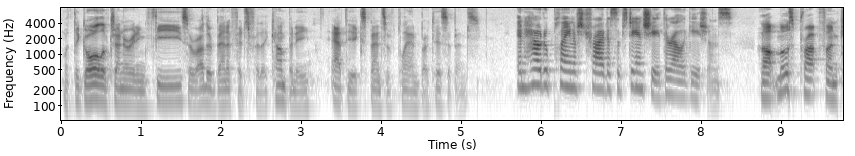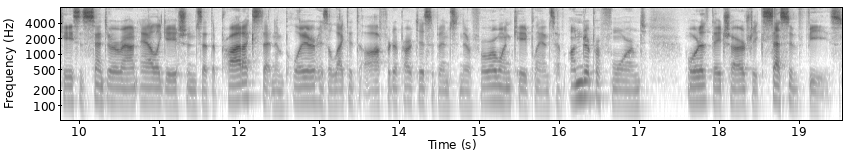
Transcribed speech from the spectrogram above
with the goal of generating fees or other benefits for the company at the expense of plan participants. And how do plaintiffs try to substantiate their allegations? Well, most prop fund cases center around allegations that the products that an employer has elected to offer to participants in their 401k plans have underperformed or that they charged excessive fees.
